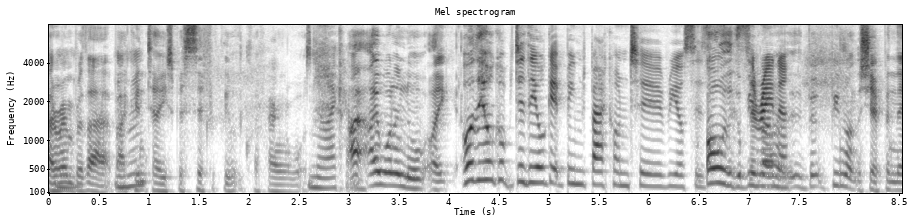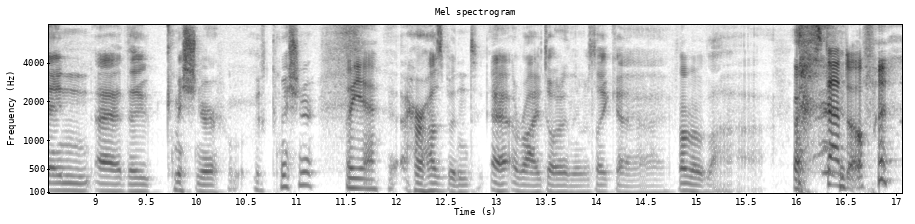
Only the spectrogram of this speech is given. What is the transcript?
I remember that, but I couldn't tell you specifically what the cliffhanger was. Mm-hmm. No, I can't. I, I want to know, like, Oh, they all go. Did they all get beamed back onto Rios's oh, they got beamed Sirena? on, beamed on the ship, and then uh, the commissioner, commissioner, Oh yeah, her husband uh, arrived on, and there was like uh, blah blah blah. standoff.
